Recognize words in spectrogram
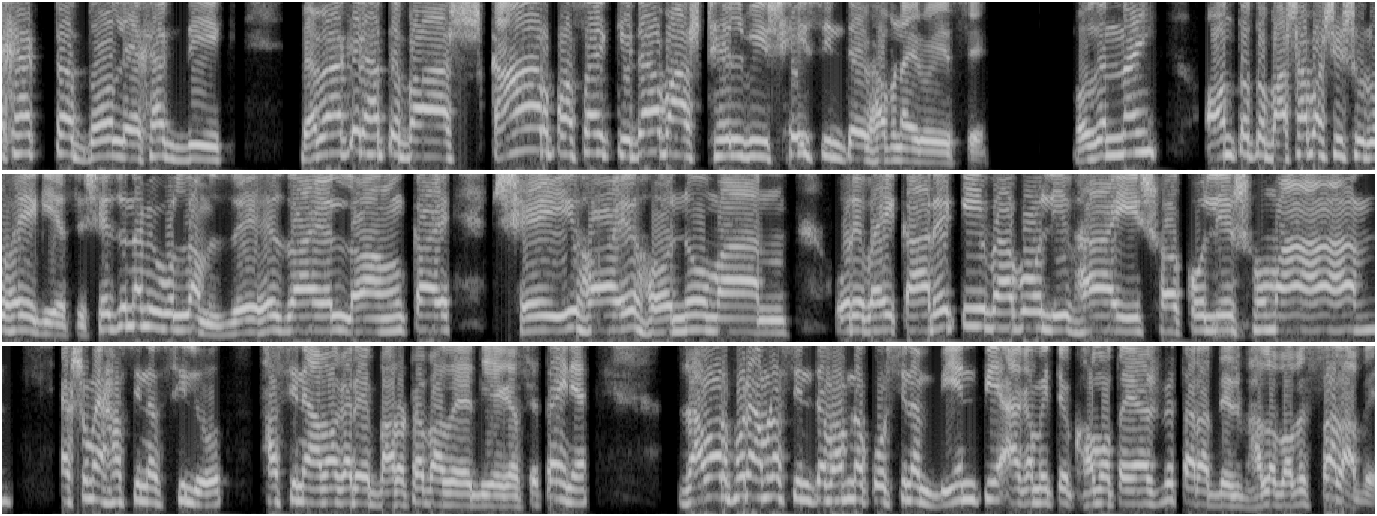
এক একটা দল এক এক দিক ব্যবহারের হাতে বাস কার পাশায় কেডা বাস ঠেলবি সেই চিন্তায়, ভাবনায় রয়েছে। বোঝেন নাই? অন্তত বাসাবাসি শুরু হয়ে গিয়েছে। সেজন্য আমি বললাম, যে যায় লঙ্কায়, সেই হয় হনুমান। ওরে ভাই, কারে কি বা বলি ভাই, সকলে সমান। একসময় হাসিনা ছিল, হাসিনা আমাগারে বারোটা বাজায় দিয়ে গেছে, তাই না? যাওয়ার পরে আমরা চিন্তা ভাবনা করছিলাম বিএনপি আগামীতে ক্ষমতায় আসবে, তারা দেশ ভালোভাবে চালাবে।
